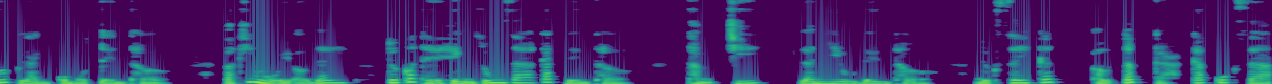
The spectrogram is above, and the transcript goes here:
phước lành của một đền thờ. Và khi ngồi ở đây, tôi có thể hình dung ra các đền thờ, thậm chí là nhiều đền thờ được xây cất ở tất cả các quốc gia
